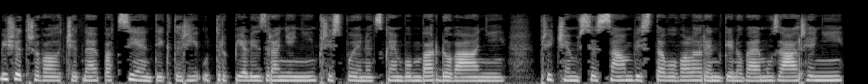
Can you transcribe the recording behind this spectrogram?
Vyšetřoval četné pacienty, kteří utrpěli zranění při spojeneckém bombardování, přičemž se sám vystavoval rentgenovému záření,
